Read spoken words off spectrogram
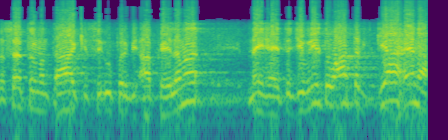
تو ست المنتا سے اوپر بھی آپ کا علم نہیں ہے۔ تو جبریل تو وہاں تک گیا ہے نا،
